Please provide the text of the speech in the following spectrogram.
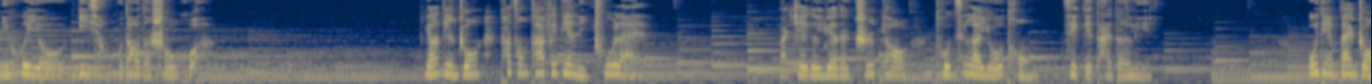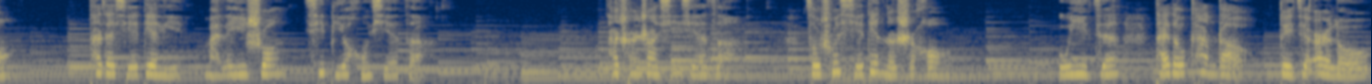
你会有意想不到的收获。两点钟，他从咖啡店里出来。把这个月的支票投进了邮筒，寄给泰德里。五点半钟，他在鞋店里买了一双漆皮红鞋子。他穿上新鞋子，走出鞋店的时候，无意间抬头看到对街二楼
